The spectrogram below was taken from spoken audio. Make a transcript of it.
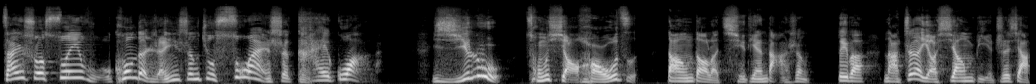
咱说孙悟空的人生就算是开挂了，一路从小猴子当到了齐天大圣。对吧？那这要相比之下，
